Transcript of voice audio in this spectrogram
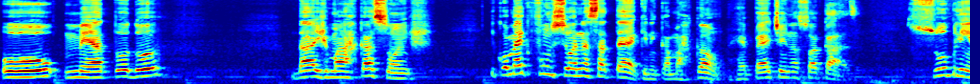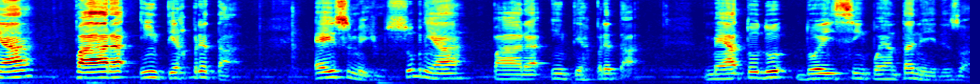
ou método das marcações. E como é que funciona essa técnica, Marcão? Repete aí na sua casa. Sublinhar para interpretar. É isso mesmo, sublinhar para interpretar. Método 250 neles. Ó.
